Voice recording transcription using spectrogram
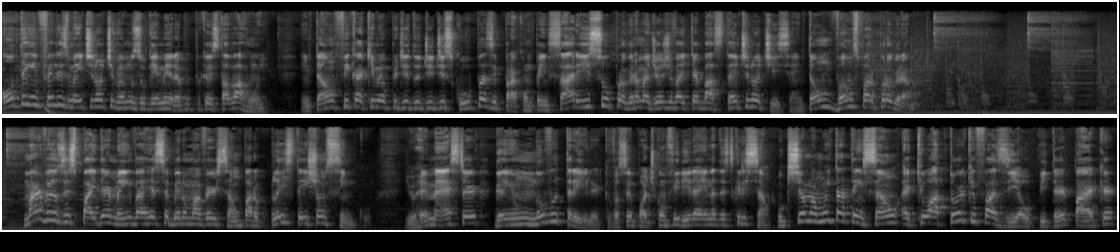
Ontem, infelizmente, não tivemos o Gamer Up porque eu estava ruim. Então fica aqui meu pedido de desculpas e para compensar isso, o programa de hoje vai ter bastante notícia. Então vamos para o programa. Marvel's Spider-Man vai receber uma versão para o PlayStation 5, e o remaster ganhou um novo trailer que você pode conferir aí na descrição. O que chama muita atenção é que o ator que fazia o Peter Parker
